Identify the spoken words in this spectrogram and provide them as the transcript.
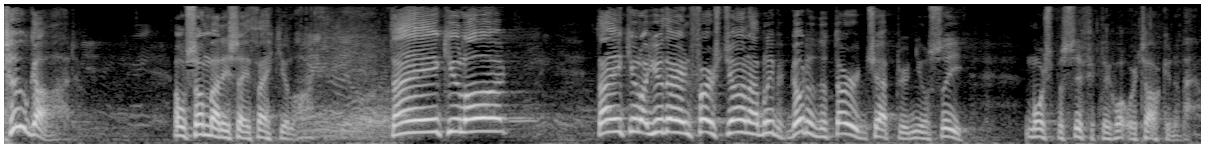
to God. Oh, somebody say, Thank you, Lord. Thank you, Lord. Thank you, Lord. You're there in First John, I believe. Go to the third chapter and you'll see more specifically what we're talking about.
